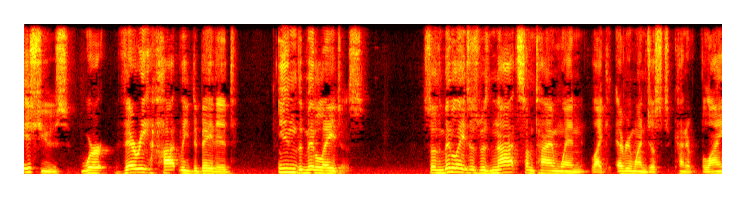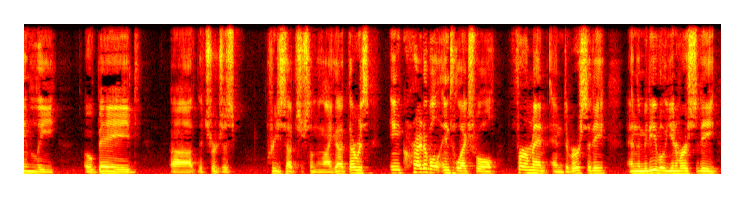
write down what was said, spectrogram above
issues were very hotly debated in the Middle Ages. So the Middle Ages was not some time when like everyone just kind of blindly obeyed uh, the church's precepts or something like that. There was incredible intellectual ferment and diversity, and the medieval university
